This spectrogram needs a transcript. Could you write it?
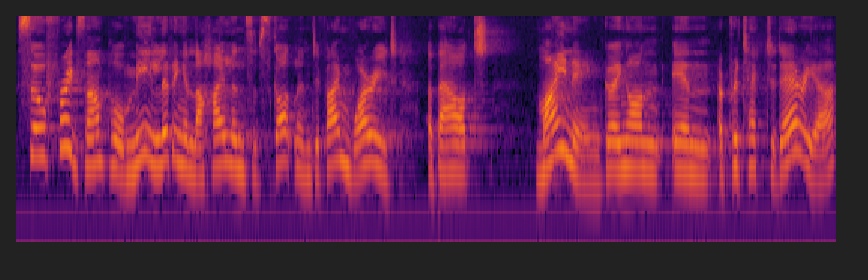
So, for example, me living in the Highlands of Scotland, if I'm worried about mining going on in a protected area,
